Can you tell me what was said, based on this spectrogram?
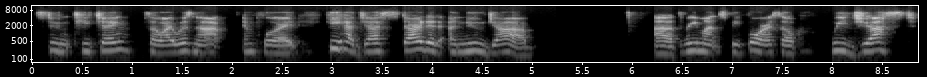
student teaching, so I was not employed. He had just started a new job uh, three months before, so we just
